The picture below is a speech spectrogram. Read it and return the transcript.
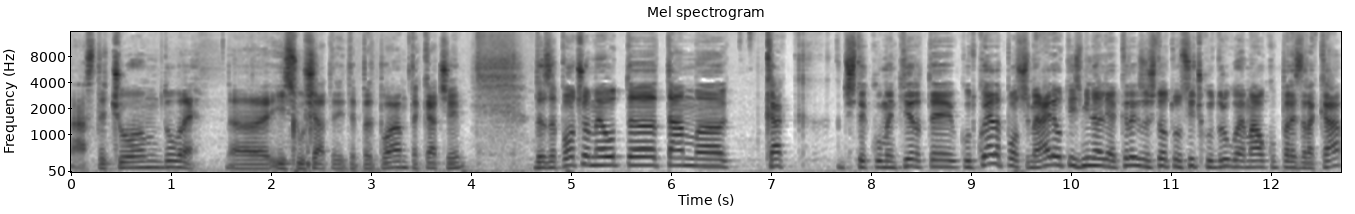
Аз те чувам добре. А, и слушателите, предполагам. Така че да започваме от а, там а, как ще коментирате. От кое да почнем? Айде от изминалия кръг, защото всичко друго е малко през ръка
